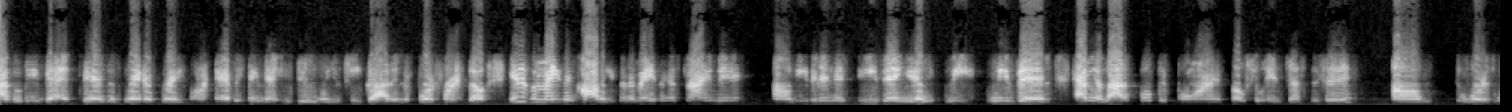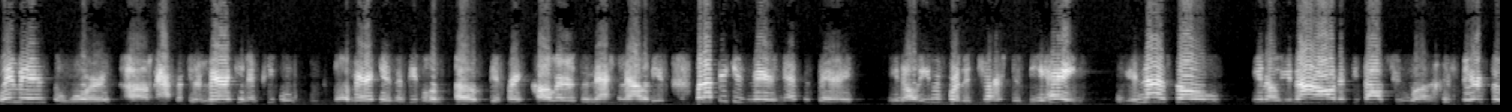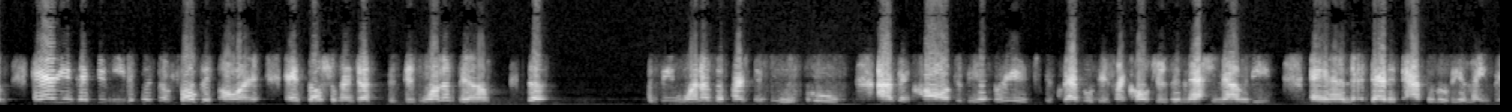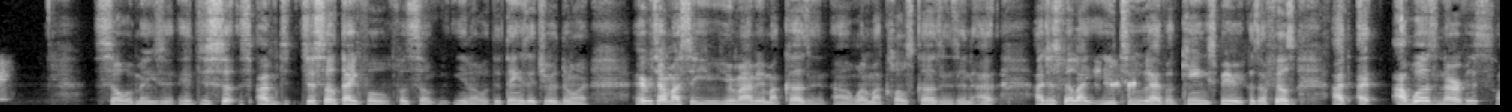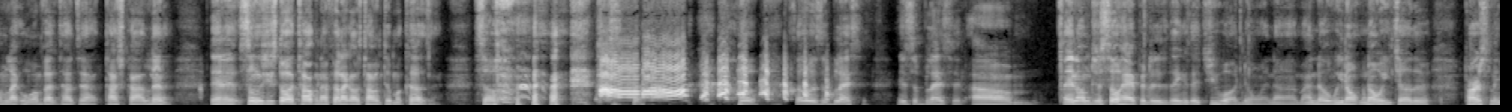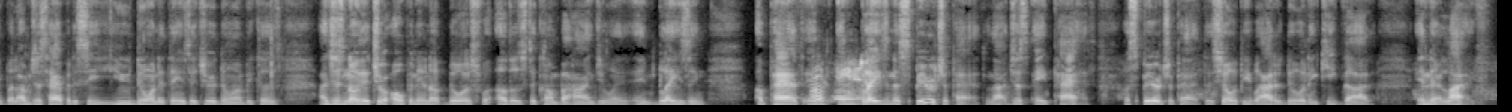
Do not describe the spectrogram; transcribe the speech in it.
I believe that there's a greater grace on everything that you do when you keep God in the forefront. So it is amazing calling. It's an amazing assignment. Um, even in this season, you know, we we've been having a lot of focus on social injustices um, towards women, towards um, African American and people Americans and people of, of different colors and nationalities. But I think it's very necessary, you know, even for the church to see, hey, you're not so, you know, you're not all that you thought you was. There's some areas that you need to put some focus on, and social injustice is one of them. So to be one of the persons who, who I've been called to be a bridge to several different cultures and nationalities, and that is absolutely amazing. So amazing! It just so, I'm just so thankful for some, you know, the things that you're doing. Every time I see you, you remind me of my cousin, uh, one of my close cousins, and I, I just feel like you two have a king spirit because I feel, I, I, I was nervous. I'm like, oh, I'm about to talk to Tashka Leonard. Then as soon as you started talking, I felt like I was talking to my cousin. So, so, so it's a blessing. It's a blessing. Um, and I'm just so happy to the things that you are doing. Um, I know we don't know each other personally, but I'm just happy to see you doing the things that you're doing because I just know that you're opening up doors for others to come behind you and, and blazing a path and, and blazing a spiritual path, not just a path, a spiritual path to show people how to do it and keep God in their life.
